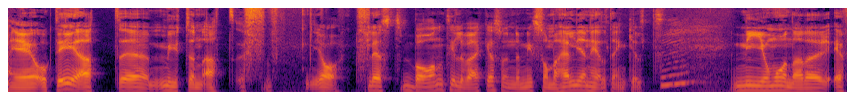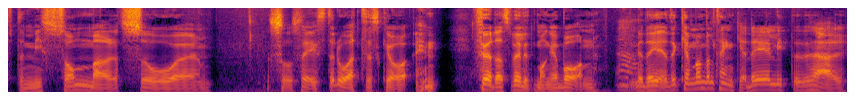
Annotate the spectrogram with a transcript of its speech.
Eh, och det är att eh, myten att ja, flest barn tillverkas under midsommarhelgen helt enkelt. Nio månader efter midsommar så, så sägs det då att det ska födas väldigt många barn. Men Det, det kan man väl tänka, det är lite det här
